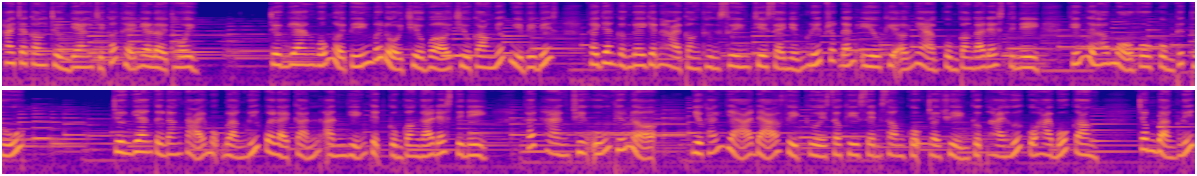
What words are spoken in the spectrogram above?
hai cha con Trường Giang chỉ có thể nghe lời thôi. Trường Giang vốn nổi tiếng với đội chiều vợ, chiều con nhất nhì Vbiz. Thời gian gần đây, danh hài còn thường xuyên chia sẻ những clip rất đáng yêu khi ở nhà cùng con gái Destiny, khiến người hâm mộ vô cùng thích thú. Trường Giang từng đăng tải một đoạn clip quay lại cảnh anh diễn kịch cùng con gái Destiny. Khách hàng chuyên uống thiếu nợ. Nhiều khán giả đã phì cười sau khi xem xong cuộc trò chuyện cực hài hước của hai bố con. Trong đoạn clip,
